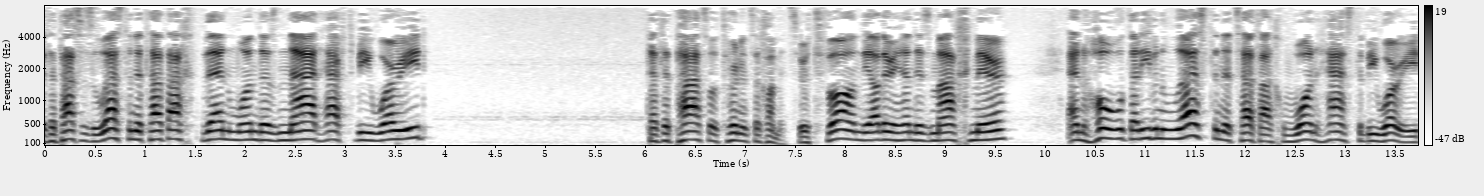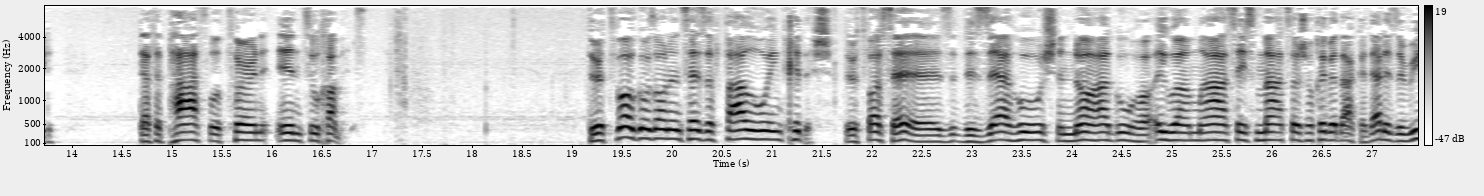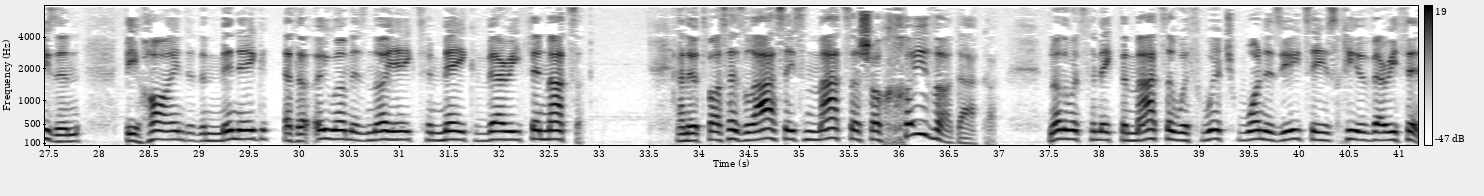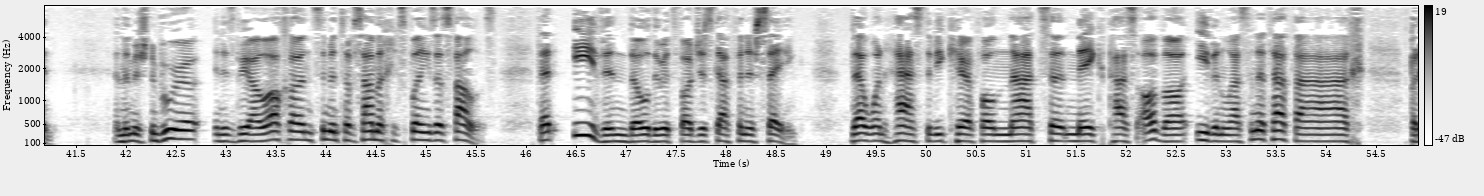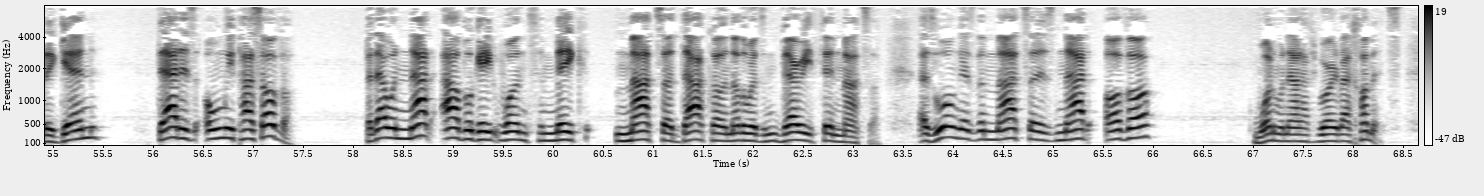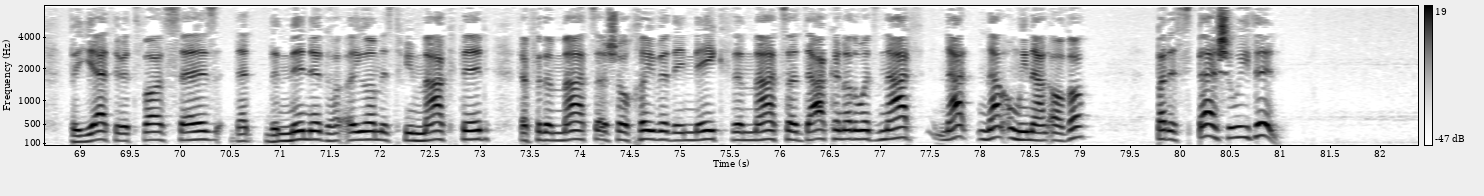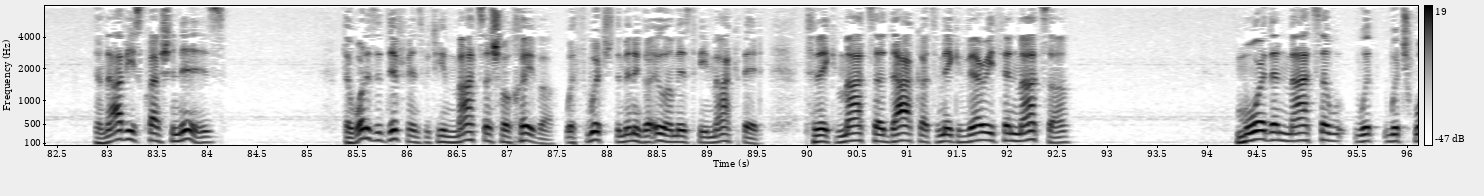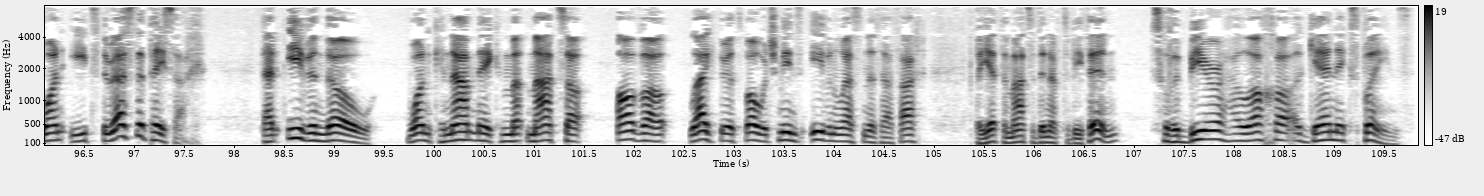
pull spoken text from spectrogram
If the pass is less than a tefach, then one does not have to be worried that the pass will turn into chametz. Ritva, on the other hand, is machmir and holds that even less than a tefach, one has to be worried that the path will turn into chametz. The Ritva goes on and says the following chiddush. The Ritva says, "V'zehu shenohagu ha'ilam ma'ases matzah shochivadaka." That is the reason behind the minig that the ilam is noyek to make very thin matzah. And the Ritva says, "La'ases matzah shochivadaka." In other words, to make the matzah with which one is yitze his chiyah very thin. And the Mishnah Berurah in his Bi'alacha and Simon Tav Samach explains as follows, that even though the Ritva just got finished saying that one has to be careful not to make Pasova even less than a tafach, but again, that is only Pasova. But that would not obligate one to make matzah daka, in other words, very thin matzah. As long as the matzah is not over, one would not have to worry about chametz. But yet the Ritva says that the minig ha'olam is to be makpid, that for the matzah shochavah they make the matzah daka, in other words, not, not, not only not ova, but especially thin. And the obvious question is, that what is the difference between matzah shochavah, with which the minig ha'olam is to be makpid, to make matzah daka, to make very thin matzah, more than matzah with which one eats the rest of Pesach? That even though one cannot make matzah of a like the Ritva, which means even less than a tafach, but yet the matzah didn't have to be thin. So the beer Halacha again explains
